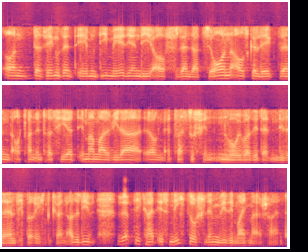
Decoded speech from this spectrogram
Und deswegen sind eben die Medien, die auf Sensationen ausgelegt sind, auch daran interessiert, immer mal wieder irgendetwas zu finden, worüber sie denn in dieser Hinsicht berichten können. Also die Wirklichkeit ist nicht so schlimm, wie sie manchmal erscheint.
